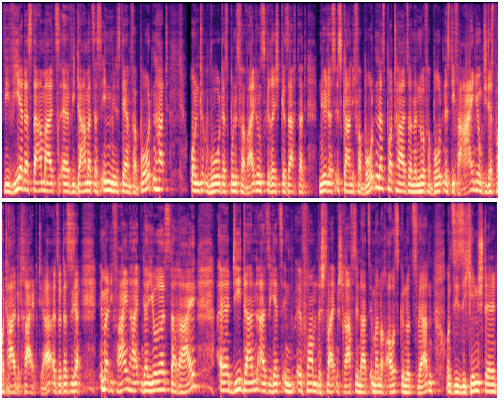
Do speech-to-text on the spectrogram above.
wie wir das damals, äh, wie damals das Innenministerium verboten hat und wo das Bundesverwaltungsgericht gesagt hat, nö, das ist gar nicht verboten, das Portal, sondern nur verboten ist die Vereinigung, die das Portal betreibt. Ja, also das ist ja immer die Feinheiten der Juristerei, äh, die dann also jetzt in äh, Form des zweiten Strafsenats immer noch ausgenutzt werden und sie sich hinstellen,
